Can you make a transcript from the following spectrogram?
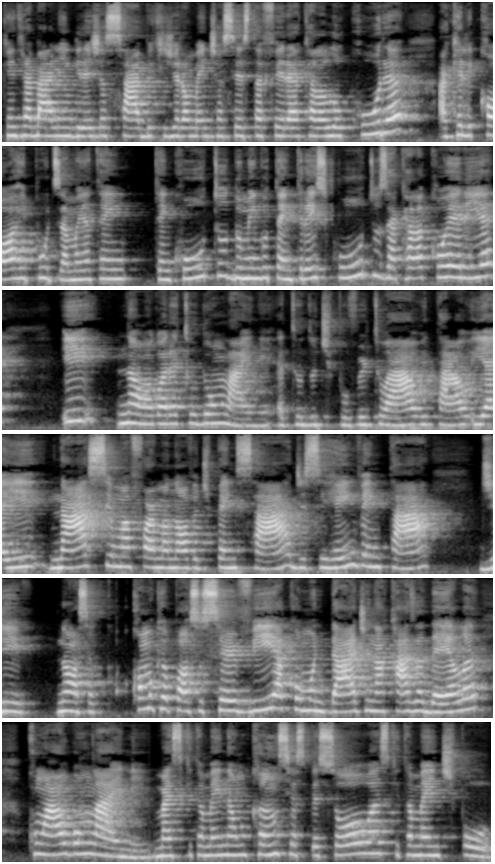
Quem trabalha em igreja sabe que geralmente a sexta-feira é aquela loucura, aquele corre, putz, amanhã tem, tem culto, domingo tem três cultos, aquela correria. E não, agora é tudo online, é tudo tipo virtual e tal. E aí nasce uma forma nova de pensar, de se reinventar, de nossa, como que eu posso servir a comunidade na casa dela com algo online, mas que também não canse as pessoas, que também, tipo,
